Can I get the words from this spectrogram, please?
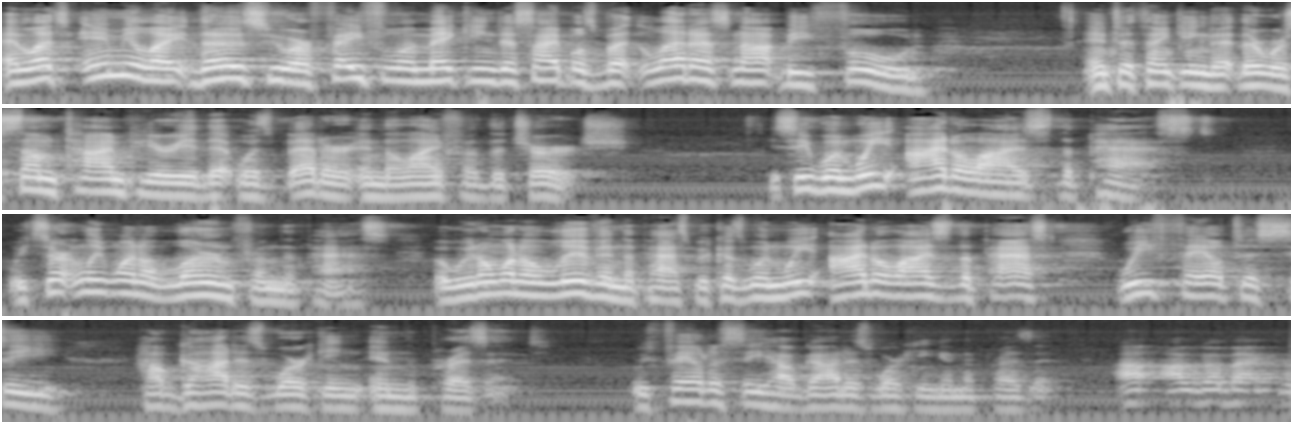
and let's emulate those who are faithful in making disciples, but let us not be fooled into thinking that there was some time period that was better in the life of the church. You see, when we idolize the past, we certainly want to learn from the past, but we don't want to live in the past because when we idolize the past, we fail to see how God is working in the present we fail to see how God is working in the present. I'll, I'll go back to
